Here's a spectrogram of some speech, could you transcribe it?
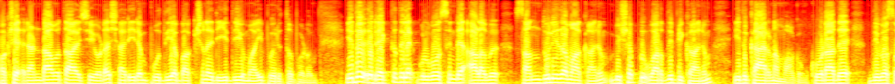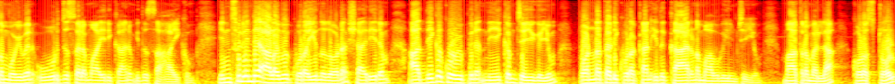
പക്ഷെ രണ്ടാമത്തെ ആഴ്ചയോടെ ശരീരം പുതിയ ഭക്ഷണ രീതിയുമായി പൊരുത്തപ്പെടും. ഇത് രക്തത്തിലെ ഗ്ലൂക്കോസിന്റെ അളവ് സന്തുലിതമാക്കാനും ബിഷപ്പ് വർദ്ധിപ്പിക്കാനും ഇത് കാരണമാകും. കൂടാതെ ദിവസം മുഴുവൻ ഊർജസ്വലമായിരിക്കാനും ഇത് സഹായിക്കും. ഇൻസുലിന്റെ അളവ് കുറയുന്നതോടെ ശരീരം അധിക കൊഴുപ്പിന് നീക്കം ചെയ്യുകയും പൊണ്ണത്തടി കുറയ്ക്കാൻ ഇത് കാരണമാവുകയും ചെയ്യും. മാത്രമല്ല കൊളസ്ട്രോൾ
